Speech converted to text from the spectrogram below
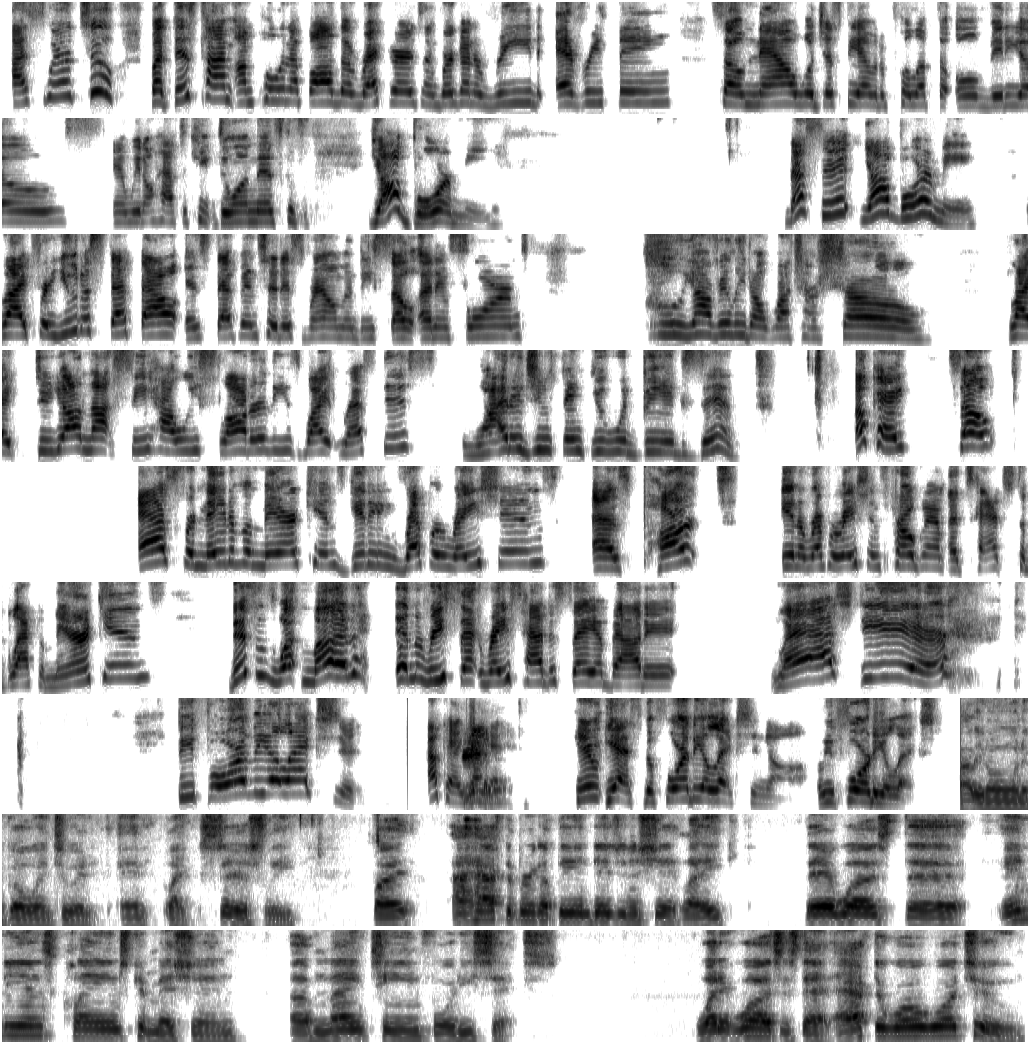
I swear too. But this time I'm pulling up all the records and we're gonna read everything. So now we'll just be able to pull up the old videos and we don't have to keep doing this because y'all bore me. That's it. Y'all bore me. Like for you to step out and step into this realm and be so uninformed. Oh, y'all really don't watch our show. Like, do y'all not see how we slaughter these white leftists? Why did you think you would be exempt? Okay, so as for Native Americans getting reparations as part in a reparations program attached to Black Americans, this is what Mud and the Reset Race had to say about it last year before the election. Okay. Here, yes, before the election, y'all. Before the election. probably don't want to go into it and like seriously, but I have to bring up the indigenous shit. Like there was the Indians Claims Commission of 1946. What it was is that after World War II,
